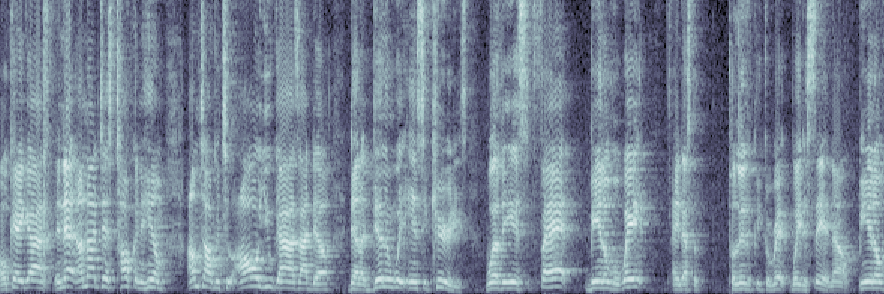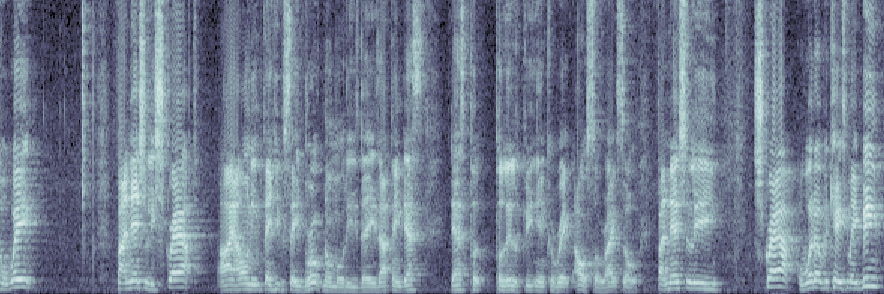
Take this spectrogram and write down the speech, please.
Okay, guys? And that I'm not just talking to him, I'm talking to all you guys out there that are dealing with insecurities. Whether it's fat, being overweight, and that's the politically correct way to say it now. Being overweight, financially scrapped. I don't even think you can say broke no more these days. I think that's that's politically incorrect also, right? So financially scrap, whatever the case may be.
